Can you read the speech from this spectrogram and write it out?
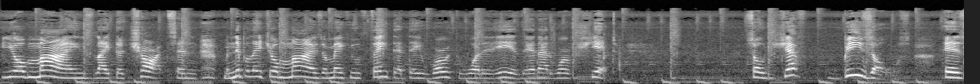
your minds like the charts and manipulate your minds to make you think that they worth what it is. They're not worth shit. So Jeff Bezos is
